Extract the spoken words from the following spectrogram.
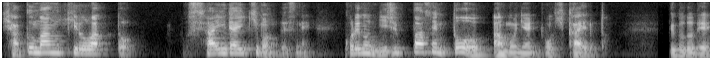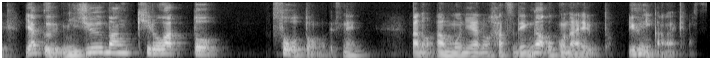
100万キロワット、最大規模のですね、これの20%をアンモニアに置き換えるということで、約20万キロワット相当のですね、あの、アンモニアの発電が行えるというふうに考えています。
